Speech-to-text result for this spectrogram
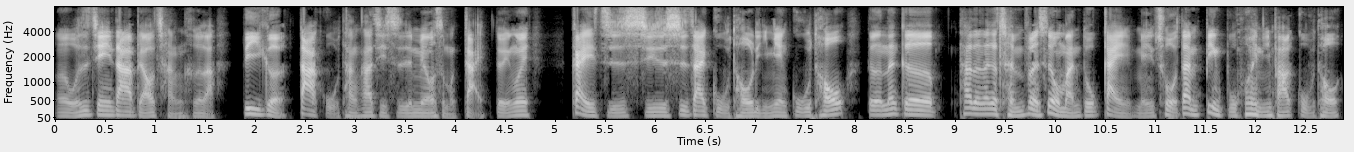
呃，我是建议大家不要常喝啦。第一个，大骨汤它其实没有什么钙，对，因为钙质其实是在骨头里面，骨头的那个它的那个成分是有蛮多钙，没错，但并不会你把骨头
